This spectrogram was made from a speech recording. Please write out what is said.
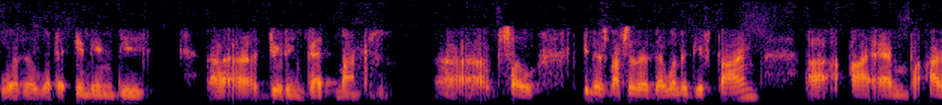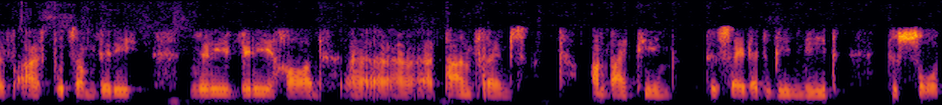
with uh, with the NMD uh, during that month. Uh, so, in as much as they want to give time, uh, I am I've I've put some very very very hard uh, time frames on my team to say that we need to sort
